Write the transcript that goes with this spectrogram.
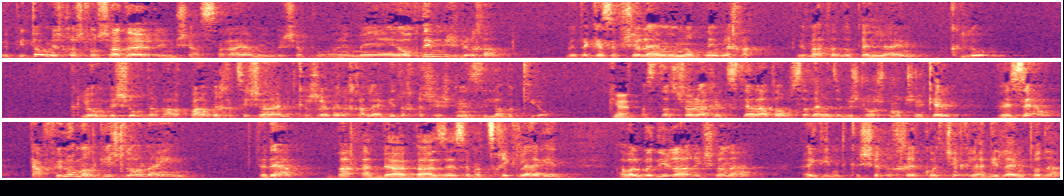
ופתאום יש לך שלושה דיירים שעשרה ימים בשבוע הם אה, עובדים בשבילך, ואת הכסף שלהם הם נותנים לך. ומה אתה נותן להם? כלום. כלום ושום דבר. פעם בחצי שנה הם מתקשרים אליך להגיד לך שיש נזילה בכיור. כן. אז אתה שולח אינסטלטור, מסדר את זה ב-300 שקל, וזהו. אתה אפילו מרגיש לא נעים. אתה יודע, בזה זה מצחיק להגיד, אבל בדירה הראשונה הייתי מתקשר אחרי כל צ'ק להגיד להם תודה.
